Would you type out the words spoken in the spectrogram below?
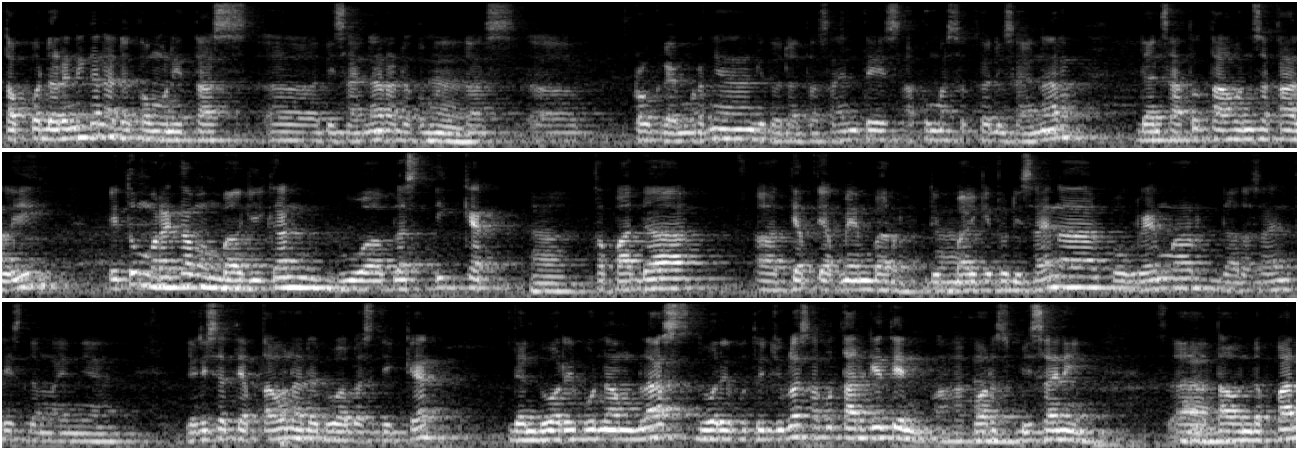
Top Coder ini kan ada komunitas eh, desainer, ada komunitas eh, programmernya gitu, data scientist. Aku masuk ke desainer dan satu tahun sekali itu mereka membagikan 12 tiket Ah. kepada eh, tiap-tiap member, di, Ah. baik itu desainer, programmer, data scientist dan lainnya. Jadi setiap tahun ada 12 tiket dan 2016, 2017 aku targetin, Wah, aku harus bisa nih. Ah. tahun depan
